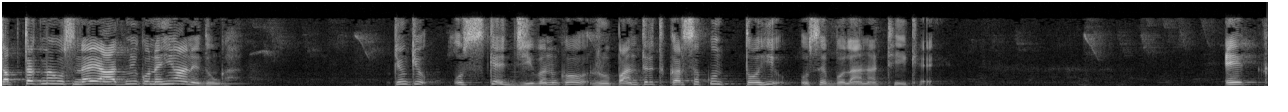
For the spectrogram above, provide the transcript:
तब तक मैं उस नए आदमी को नहीं आने दूँगा, क्योंकि उसके जीवन को रूपांतरित कर सकूँ तो ही उसे बुलाना ठीक है। एक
